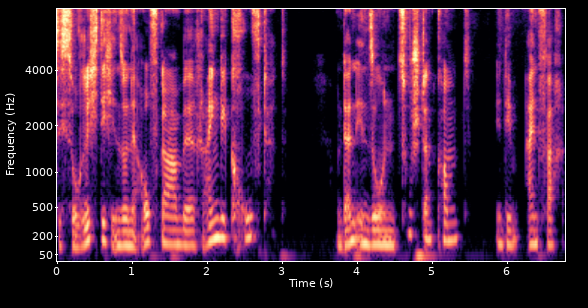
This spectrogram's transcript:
sich so richtig in so eine Aufgabe reingekruft hat und dann in so einen Zustand kommt, in dem einfach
